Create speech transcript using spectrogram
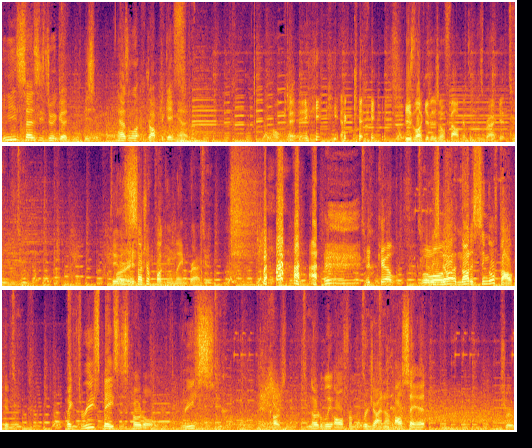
He says he's doing good. He's hasn't dropped a game yet. Okay. okay. He's lucky there's no Falcons in this bracket. Dude, this Alright. is such a fucking lame bracket. Come- There's well, no, not a single Falcon. Like three spaces total. Reese, Carson. notably all from Regina. I'll say it. True.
